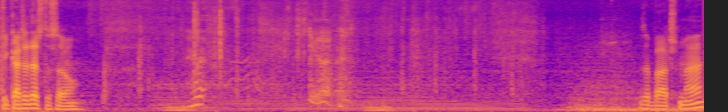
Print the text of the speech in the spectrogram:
Klikacze też tu są. Zobaczmy.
